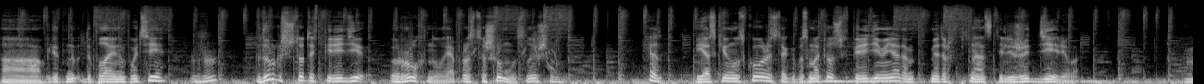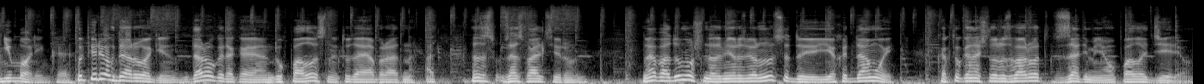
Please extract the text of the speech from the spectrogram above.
а, где-то до половины пути, Мгм. Вдруг что-то впереди рухнуло. Я просто шум услышал. Я, я скинул скорость так и посмотрел, что впереди меня там метров 15 лежит дерево. Не маленькая. Поперек дороги. Дорога такая двухполосная, туда и обратно. А- Заасфальтирована. Но я подумал, что надо мне развернуться, да и ехать домой. Как только я начал разворот, сзади меня упало дерево.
